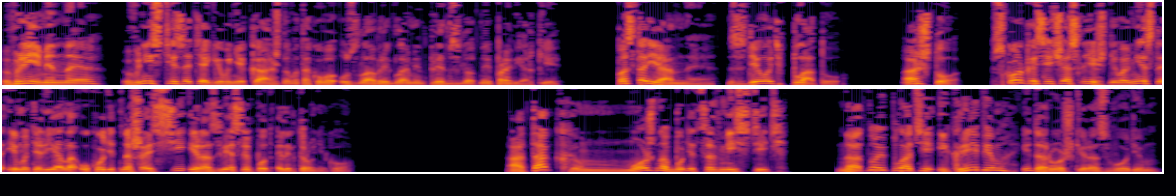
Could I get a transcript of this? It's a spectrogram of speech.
Временное — внести затягивание каждого такого узла в регламент предвзлетной проверки. Постоянное — сделать плату. А что? Сколько сейчас лишнего места и материала уходит на шасси и развесы под электронику? А так можно будет совместить. На одной платье и крепим, и дорожки разводим.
